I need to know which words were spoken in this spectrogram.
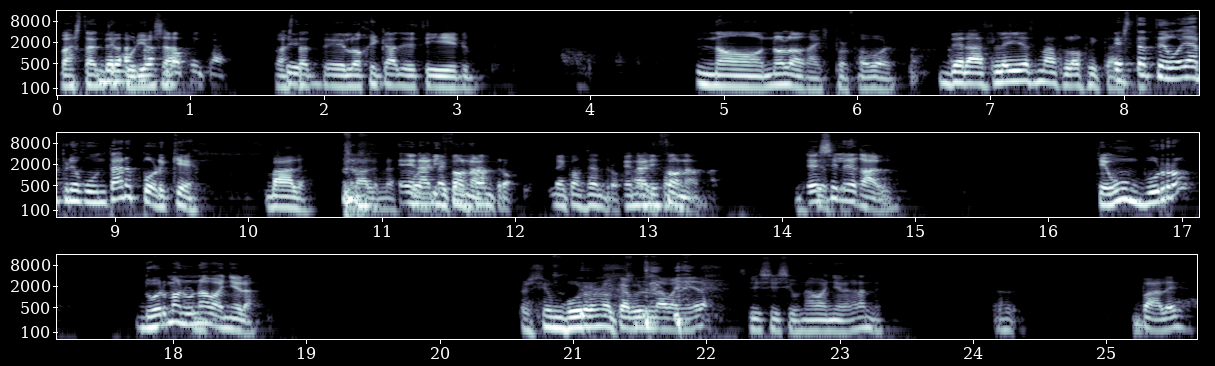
Bastante de curiosa, bastante lógica, decir... No, no lo hagáis, por favor. De las leyes más lógicas. Esta te voy a preguntar por qué. Vale, vale, me, En me Arizona. concentro. Me concentro. En Arizona es ilegal que un burro duerma en una bañera. Pero si un burro no cabe en una bañera. Sí, sí, sí, una bañera grande. Vale.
